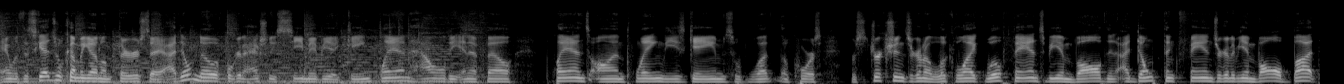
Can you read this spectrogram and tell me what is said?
And with the schedule coming out on Thursday, I don't know if we're going to actually see maybe a game plan, how the NFL plans on playing these games, what, of course, restrictions are going to look like. Will fans be involved? And I don't think fans are going to be involved, but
